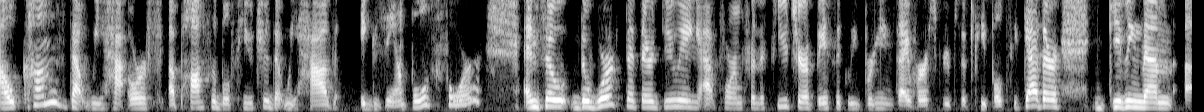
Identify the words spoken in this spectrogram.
outcomes that we have or a possible future that we have examples for. And so the work that they're doing at forum for the future of basically bringing diverse groups of people together giving them uh,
